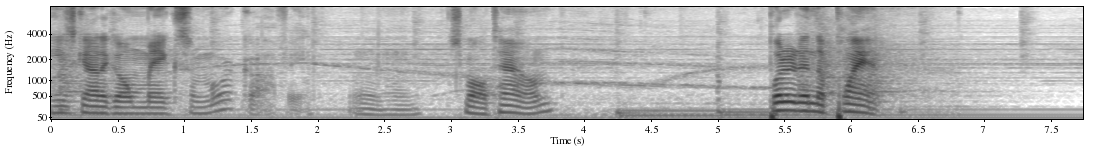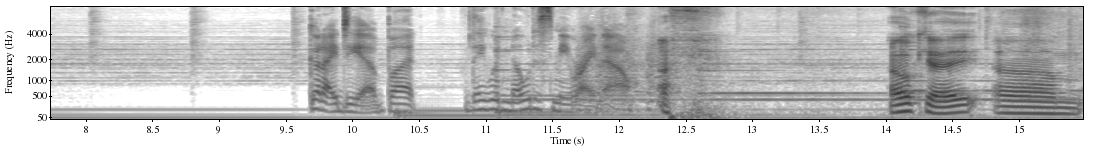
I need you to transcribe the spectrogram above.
he's got to go make some more coffee? hmm Small town. Put it in the plant. Good idea, but they would notice me right now. Okay, um,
